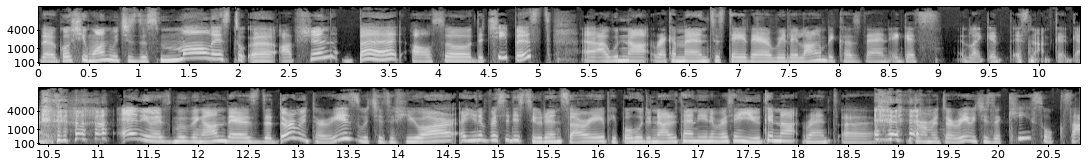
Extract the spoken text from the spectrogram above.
The goshiwon, which is the smallest uh, option, but also the cheapest. Uh, I would not recommend to stay there really long because then it gets like it, it's not good, guys. Anyways, moving on. There's the dormitories, which is if you are a university student, sorry, people who do not attend university, you cannot rent a dormitory, which is a kisoksa.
